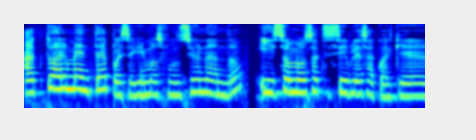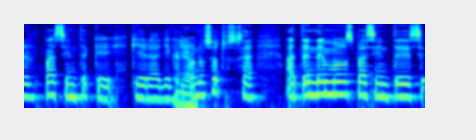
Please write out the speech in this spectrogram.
Actualmente, pues seguimos funcionando y somos accesibles a cualquier paciente que quiera llegar con nosotros. O sea, atendemos pacientes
